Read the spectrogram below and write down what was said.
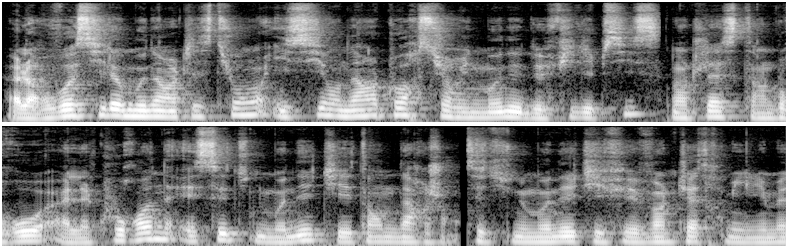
Alors voici la monnaie en question, ici on est encore sur une monnaie de Philippe VI, donc là c'est un gros à la couronne et c'est une monnaie qui est en argent. C'est une monnaie qui fait 24 mm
